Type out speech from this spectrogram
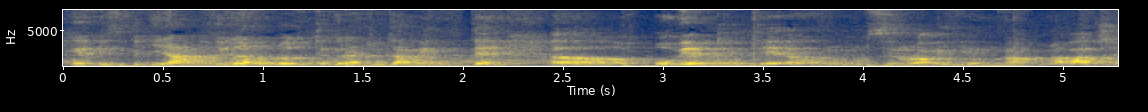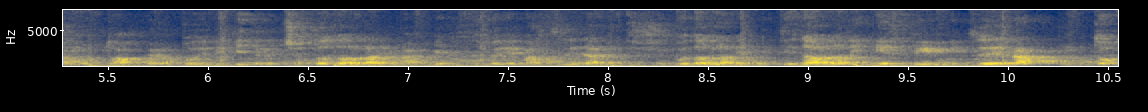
che vi spediranno i loro prodotti gratuitamente. Uh, ovviamente um, se non avete una, una, pagina molto ampia non potete chiedere 100 dollari ma dovete partire da 25 dollari 20 dollari e Fame darà appunto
